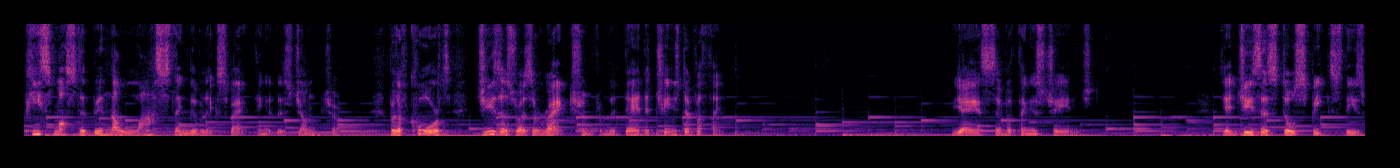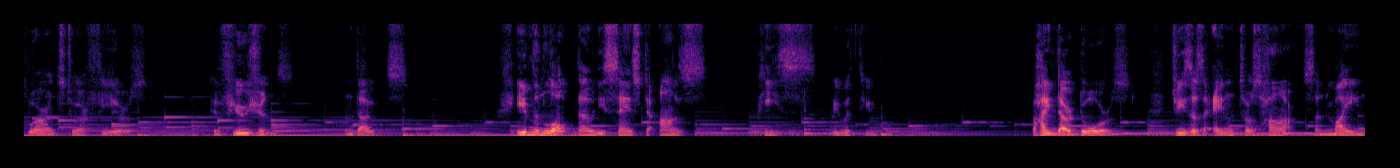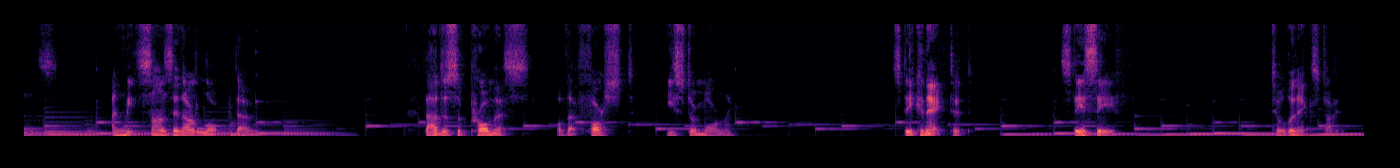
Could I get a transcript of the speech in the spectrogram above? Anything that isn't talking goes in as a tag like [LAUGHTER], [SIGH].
Peace must have been the last thing they were expecting at this juncture. But of course, Jesus' resurrection from the dead had changed everything. Yes, everything has changed. Yet Jesus still speaks these words to our fears, confusions, and doubts. Even in lockdown, he says to us, Peace be with you. Behind our doors, Jesus enters hearts and minds and meets us in our lockdown. That is the promise of that first Easter morning. Stay connected, stay safe. Till the next time.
